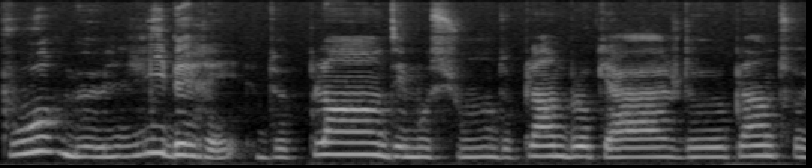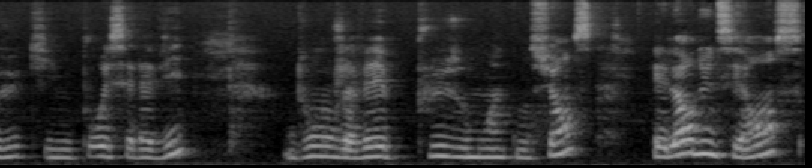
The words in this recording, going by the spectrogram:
pour me libérer de plein d'émotions, de plein de blocages, de plein de trucs qui me pourrissaient la vie, dont j'avais plus ou moins conscience. Et lors d'une séance,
